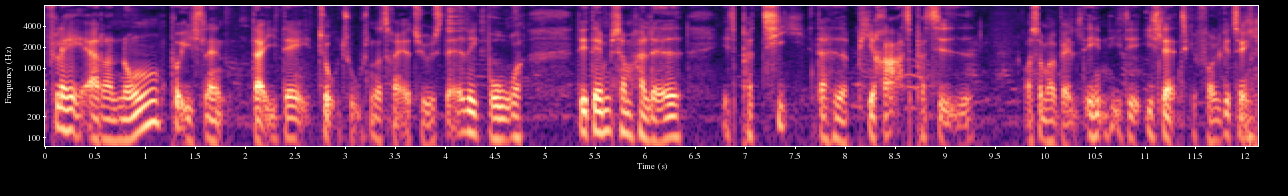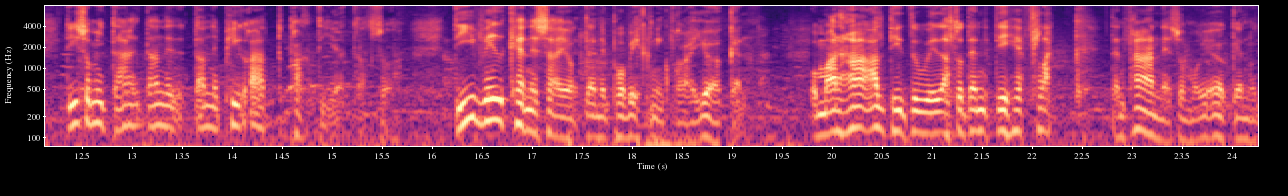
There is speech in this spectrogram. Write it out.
flag er der nogen på Island, der i dag 2023 stadigvæk bruger. Det er dem, som har lavet et parti, der hedder Piratpartiet, og som er valgt ind i det islandske folketing. De som i dag danner, danner Piratpartiet, altså, de vedkender sig jo denne påvirkning fra Jørgen. Og man har altid, du ved, altså den, det her flak, den fane som Jørgen og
